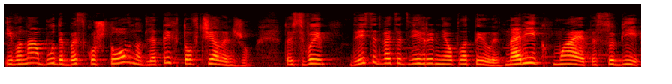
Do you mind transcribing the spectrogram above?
і вона буде безкоштовно для тих, хто в челенджу. Тобто ви 222 гривні оплатили. На рік маєте собі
